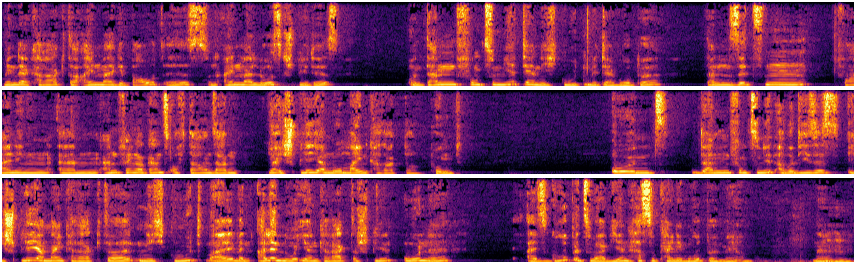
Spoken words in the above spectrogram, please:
wenn der Charakter einmal gebaut ist und einmal losgespielt ist und dann funktioniert der nicht gut mit der Gruppe, dann sitzen vor allen Dingen ähm, Anfänger ganz oft da und sagen, ja, ich spiele ja nur meinen Charakter. Punkt. Und dann funktioniert aber dieses, ich spiele ja meinen Charakter nicht gut, weil wenn alle nur ihren Charakter spielen, ohne als Gruppe zu agieren, hast du keine Gruppe mehr. Ne? Mhm.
